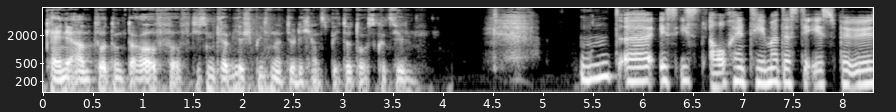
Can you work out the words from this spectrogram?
keine Antwort und darauf auf diesem Klavier spielt natürlich Hans-Peter Doskozil. Und äh, es ist auch ein Thema, das die SPÖ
